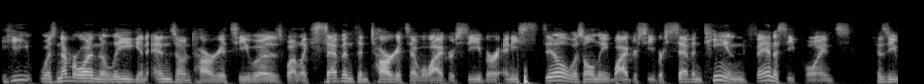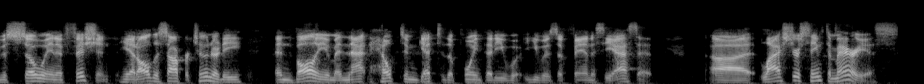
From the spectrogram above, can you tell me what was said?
he was number one in the league in end zone targets. He was what like seventh in targets at wide receiver, and he still was only wide receiver 17 in fantasy points because he was so inefficient. He had all this opportunity and volume, and that helped him get to the point that he w- he was a fantasy asset. Uh, last year, same Demaryius.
